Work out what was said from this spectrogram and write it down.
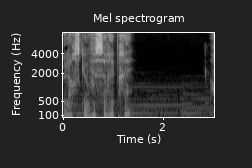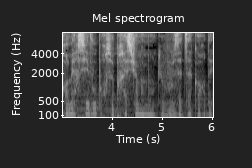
Lorsque vous serez prêt, remerciez-vous pour ce précieux moment que vous vous êtes accordé.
